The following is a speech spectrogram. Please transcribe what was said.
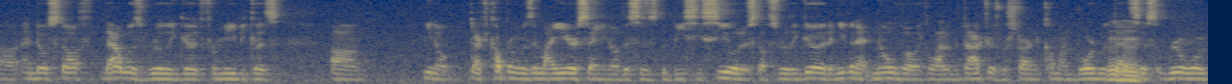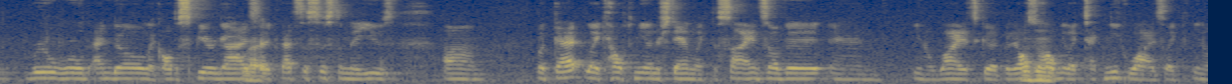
uh, endo stuff that was really good for me because um, you know, Dr. Kupperman was in my ear saying, you know, this is the BC sealer stuff's really good, and even at Nova, like a lot of the doctors were starting to come on board with that system, real world, real world endo, like all the spear guys, Right. like that's the system they use. Um, but that like helped me understand like the science of it and you know why it's good. But it also helped me like technique wise, like you know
